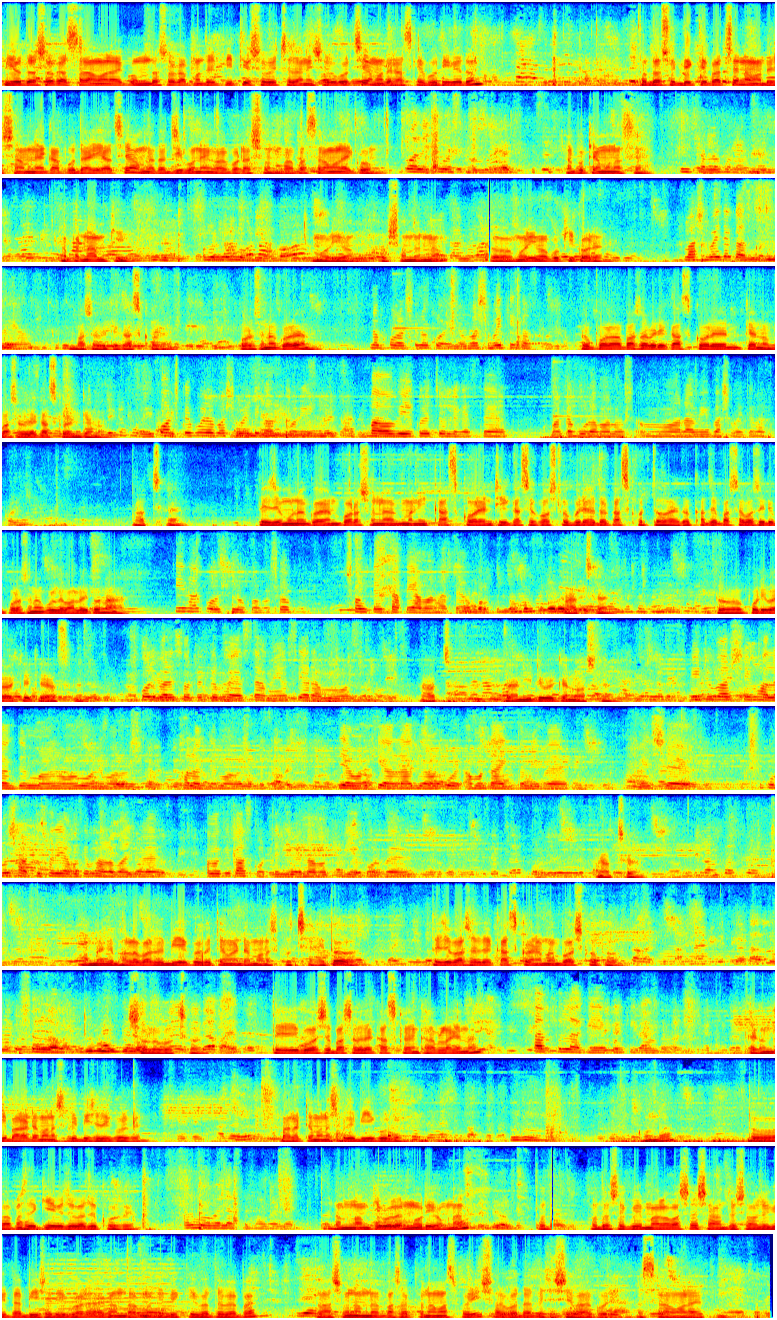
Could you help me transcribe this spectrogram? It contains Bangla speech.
প্রিয় দর্শক আসসালামু আলাইকুম। দর্শক আপনাদের তৃতীয় শুভেচ্ছা জানিয়ে শুরু করছি আমাদের আজকের প্রতিবেদন। তো দর্শক দেখতে পাচ্ছেন আমাদের সামনে এক আপু দাঁড়িয়ে আছে। আমরা তার জীবনের গল্পটা শুনব। আপু আসসালামু আলাইকুম। আপু কেমন আছেন? আপনার নাম কি? মরিয়ম। খুব সুন্দর নাম। তো মরিয়ম আপু কি করেন? বাসা বাড়িতে কাজ করেন। পড়াশোনা করেন? না পড়াশোনা করি না বাসা বাড়িতে কাজ করি। তো পড়া বাসা বাড়ি কাজ করেন কেন? বাসা বাড়ি কাজ করেন কেন? কষ্টে পড়ে বাসা বাড়িতে কাজ করি। বাবা বিয়ে করে চলে গেছে মাটা বুড়া মানুষ আম্মু আর আমি বাসা বাড়িতে কাজ করি। আচ্ছা। তো যে মনে করেন পড়াশোনা মানে কাজ করেন ঠিক আছে কষ্ট করে হয়তো কাজ করতে হয়। তো কাজের পাশাপাশি পড়াশোনা করলে ভালো হতো না? কি হয় পড়াশোনা করব সব সংখ্যার চাপে আমার হাতে আছে। আচ্ছা। তো পরিবারে কে কে আছে? পরিবারে ছোট একটা ভাই আছে আমি আছি আর আম্মু আছে। আচ্ছা। তাহলে ইউটিউবে কেন আসলেন? ইউটিউবে আসছি ভালো একজন মানুষ আমার মনে মানুষ ভালো একজন মানুষ যে আমার খেয়াল রাখবে আমার আমার দায়িত্ব নেবে। সে সে কোনো স্বার্থ ছাড়াই আমাকে ভালোবাসবে আমাকে কাজ করতে দিবে না আমাকে বিয়ে করবে। আচ্ছা। আপনাকে ভালোভাবে বিয়ে করবে তেমন একটা মানুষ খুঁজছেন এই তো? তো যে বাসায় কাজ করেন আপনার বয়স কত? ষোলো। বছর। তো এই বয়সে বাসা বাড়িতে কাজ করেন খারাপ লাগে না? এখন কি বারোটা মানুষ পেলে বিয়ে শাদী করবেন? বারোটা মানুষ পেলে বিয়ে করবেন? কোনটা? তো আপনার সাথে কীভাবে যোগাযোগ করবে আর মোবাইল আছে মোবাইলে আপনার নাম কি বলেন? মরিয়ম, না? তো দর্শক ভালোবাসা, সাহায্য, সহযোগিতা, বিয়ে করা করা তো আপনাদের ব্যক্তিগত ব্যাপার। তো আসুন আমরা বাসাক্ত নামাজ পড়ি, সর্বদা দেশে সেবা করি। আসসালামু আলাইকুম।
